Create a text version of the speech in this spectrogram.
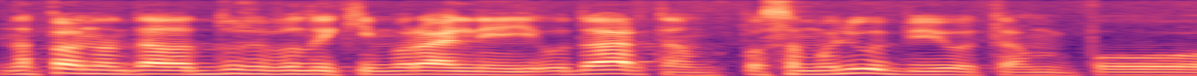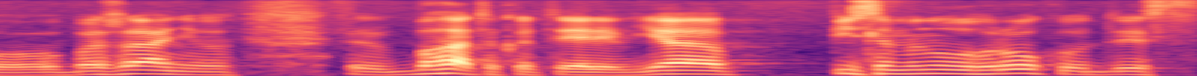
напевно, дала дуже великий моральний удар там, по самолюбію, там, по бажанню. Багато критеріїв. Я після минулого року десь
